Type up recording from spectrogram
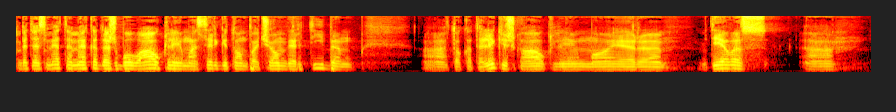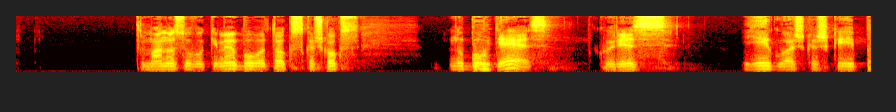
Bet esmė tame, kad aš buvau auklėjimas irgi tom pačiom vertybėm, to katalikiško auklėjimo ir Dievas mano suvokime buvo toks kažkoks nubaudėjas, kuris, jeigu aš kažkaip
